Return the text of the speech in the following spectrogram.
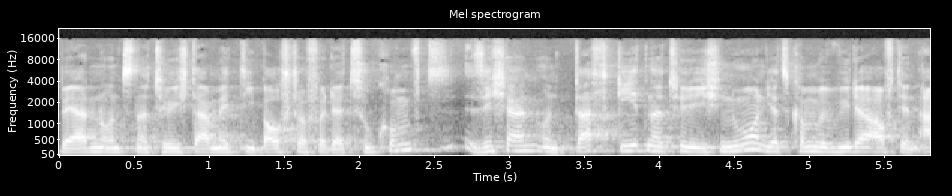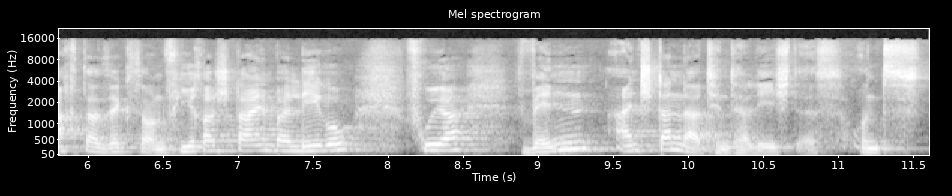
werden uns natürlich damit die Baustoffe der Zukunft sichern. Und das geht natürlich nur, und jetzt kommen wir wieder auf den Achter, Sechser und Viererstein bei Lego früher, wenn ein Standard hinterlegt ist. Und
